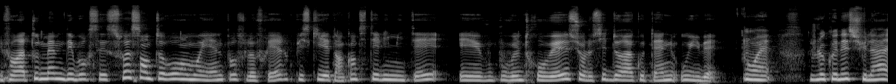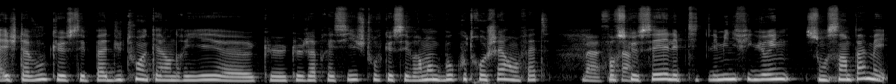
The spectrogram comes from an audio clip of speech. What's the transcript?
Il faudra tout de même débourser 60 euros en moyenne pour se l'offrir, puisqu'il est en quantité limitée et vous pouvez le trouver sur le site de Rakuten ou eBay. Ouais, je le connais celui-là et je t'avoue que c'est pas du tout un calendrier euh, que, que j'apprécie. Je trouve que c'est vraiment beaucoup trop cher en fait. Bah, pour ce que c'est, les petites, les mini-figurines sont sympas, mais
